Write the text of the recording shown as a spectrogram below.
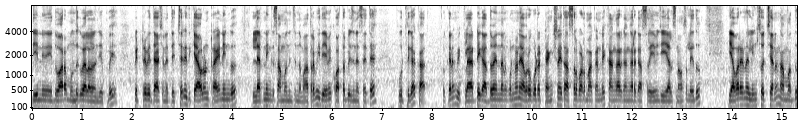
దీని ద్వారా ముందుకు వెళ్ళాలని చెప్పి విక్టరీ విత్ యాషన్ అయితే ఇది కేవలం ట్రైనింగ్ లెర్నింగ్కి సంబంధించింది మాత్రమే. ఇదేమి కొత్త బిజినెస్ అయితే పూర్తిగా కాదు. ఓకేనా? మీకు క్లారిటీగా అర్థమైంది అనుకుంటున్నాను. ఎవరు కూడా టెన్షన్ అయితే అస్సలు పడమాకండి. కంగారు కంగారుకి అస్సలు ఏమి చేయాల్సిన అవసరం లేదు. ఎవరైనా లింక్స్ వచ్చానో నమ్మద్దు.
